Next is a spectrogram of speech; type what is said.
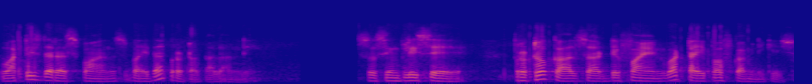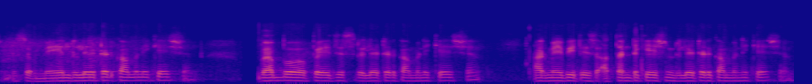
what is the response by the protocol only. So simply say protocols are defined what type of communication. Is a mail related communication web pages related communication, or maybe it is authentication related communication,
